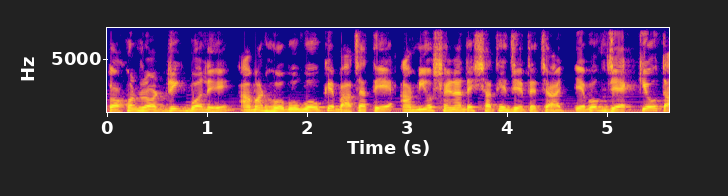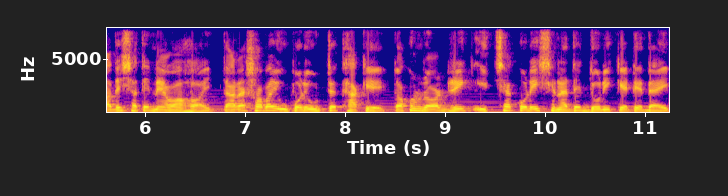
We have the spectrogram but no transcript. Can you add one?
তখন রড্রিক বলে, আমার হবু বউকে বাঁচাতে আমিও সেনাদের সাথে যেতে চাই এবং জ্যাককেও তাদের সাথে নেওয়া হয়। তারা সবাই উপরে উঠতে থাকে। তখন রড্রিক ইচ্ছা করেই সেনাদের দড়ি কেটে দেয়।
